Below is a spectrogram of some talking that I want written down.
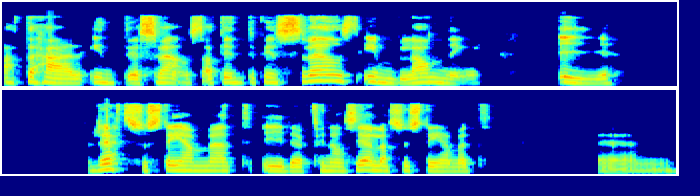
att det här inte är svenskt, att det inte finns svensk inblandning i rättssystemet, i det finansiella systemet. Eh,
